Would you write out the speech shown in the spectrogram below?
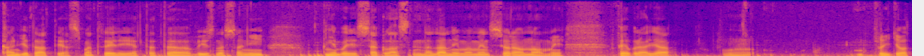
кандидаты осмотрели этот а, бизнес, они не были согласны. На данный момент все равно мы в февраля придет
